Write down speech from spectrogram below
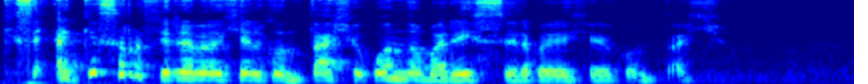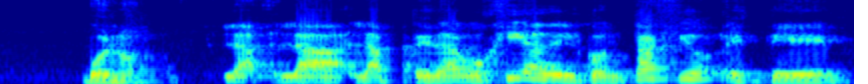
¿qué se- ¿a qué se refiere la pedagogía del contagio? ¿Cuándo aparece la pedagogía del contagio? Bueno, la, la- la pedagogía del contagio, este,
